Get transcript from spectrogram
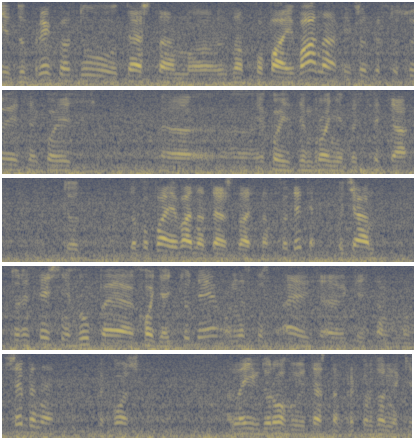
І до прикладу, теж там е, за попа Івана, якщо це стосується якоїсь, е, е, якоїсь дземброні Бестриця, то за попа Івана теж зась там ходити. Хоча туристичні групи ходять туди, вони спускаються якісь там ну, шибини також. Але їх дорогою теж там прикордонники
